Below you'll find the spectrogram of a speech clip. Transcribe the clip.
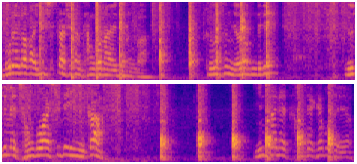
물에다가 24시간 담궈놔야 되는가? 그것은 여러분들이 요즘에 정보화 시대이니까 인터넷 검색해 보세요.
